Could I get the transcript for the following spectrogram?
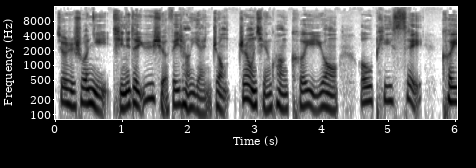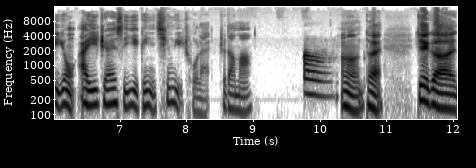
就是说你体内的淤血非常严重，这种情况可以用 O P C，可以用 I E G S E 给你清理出来，知道吗？嗯嗯，对，这个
